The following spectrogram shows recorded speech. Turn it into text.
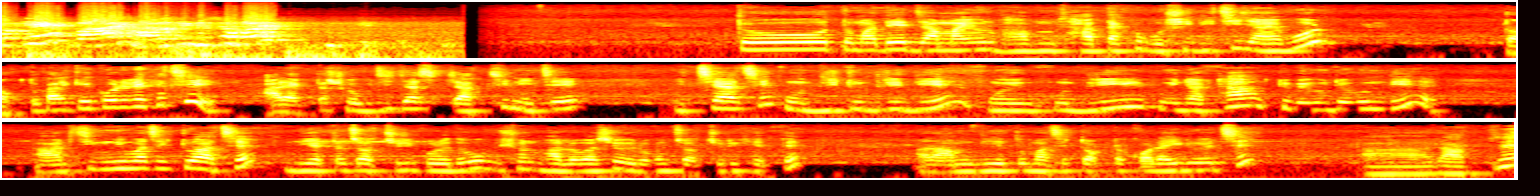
ওকে বাই ভালো থেকে সবাই। তো তোমাদের জামাইউর ভাব হাত দেখো, বসিয়ে দিচ্ছি জামাইবুর। টক তো কালকে করে রেখেছি। আর একটা সবজি জাস্ট যাচ্ছি নিচে। ইচ্ছে আছে কুঁদরি টুদরি দিয়ে কুঁদরি, পুঁই ডাঁটা একটু বেগুন টেগুন দিয়ে। আর চিংড়ি মাছ একটু আছে, দিয়ে একটা চচ্চড়ি করে দেবো। ভীষণ ভালোবাসে ওই রকম চচ্চড়ি খেতে। আর আম দিয়ে তো মাছের টকটা করাই রয়েছে। আর রাত্রে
